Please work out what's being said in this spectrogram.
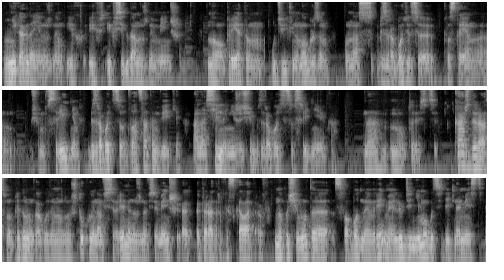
Никогда не нужно, их, их, их всегда нужно меньше. Но при этом удивительным образом у нас безработица постоянно, в общем, в среднем, безработица в 20 веке, она сильно ниже, чем безработица в средние века. Да, ну, то есть каждый раз мы придумываем какую-то новую штуку, и нам все время нужно все меньше операторов-эскалаторов. Но почему-то свободное время люди не могут сидеть на месте.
